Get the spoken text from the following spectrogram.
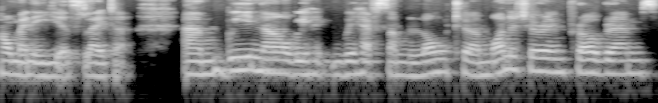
how many years later. Um, we now we we have some long term monitoring programs,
